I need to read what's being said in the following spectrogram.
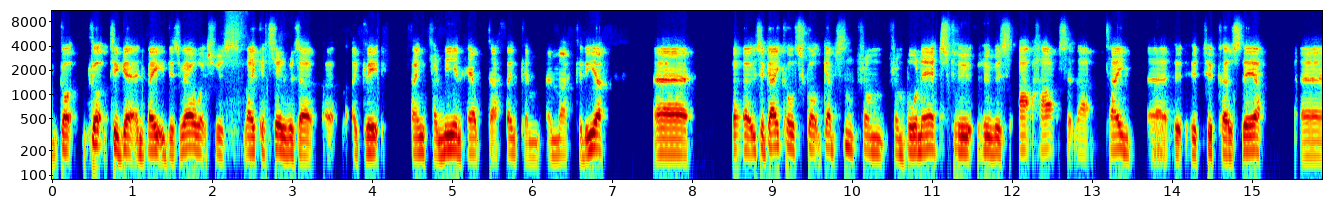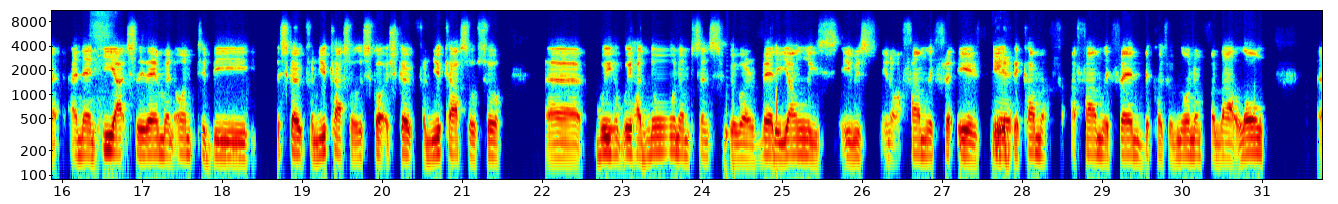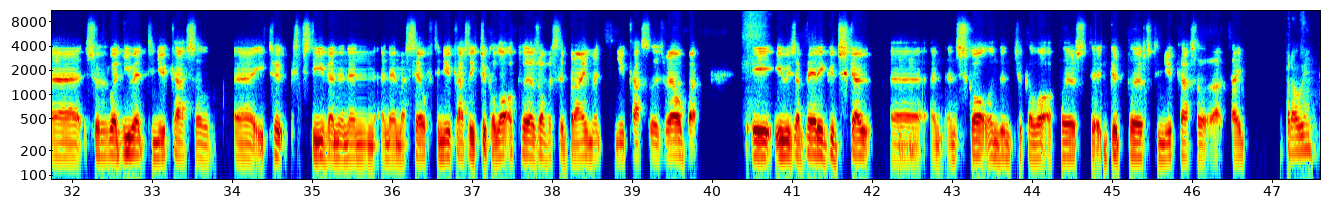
got got to get invited as well, which was, like I said, was a, a, a great thing for me and helped, I think, in, in my career. Uh, but it was a guy called Scott Gibson from from Bo'ness who who was at Hearts at that time, uh, who, who took us there. Uh, and then he actually then went on to be the scout for Newcastle, the Scottish scout for Newcastle. So Uh, we we had known him since we were very young. He's he was you know a family friend. He, he had become a, a, family friend because we've known him for that long. Uh, so when he went to Newcastle, uh, he took Stephen and then and then myself to Newcastle. He took a lot of players. Obviously, Brian went to Newcastle as well, but he, he was a very good scout uh, mm-hmm. in, in Scotland and took a lot of players, to, good players to Newcastle at that time. Brilliant.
